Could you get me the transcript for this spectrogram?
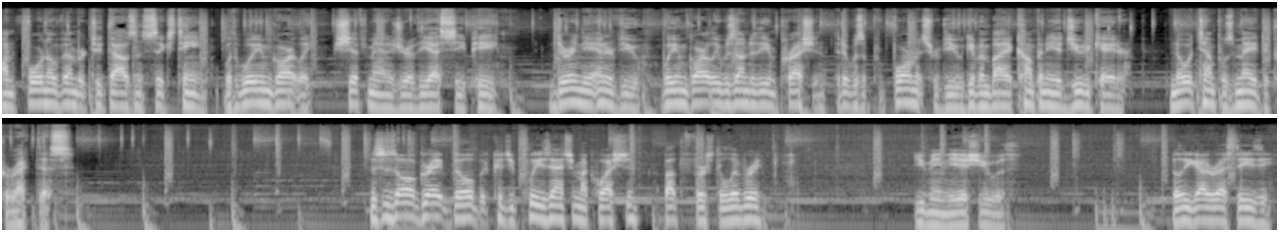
on 4 November 2016 with William Gartley, shift manager of the SCP. During the interview, William Gartley was under the impression that it was a performance review given by a company adjudicator. No attempt was made to correct this. This is all great, Bill, but could you please answer my question about the first delivery? You mean the issue with. Bill, you gotta rest easy.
